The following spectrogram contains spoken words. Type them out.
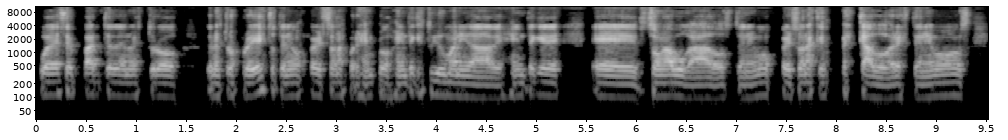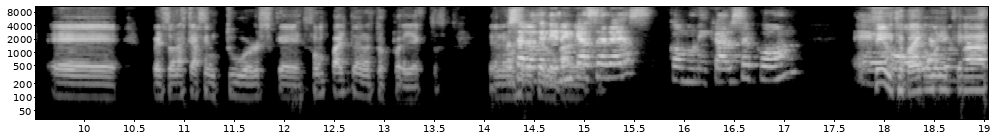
puede ser parte de, nuestro, de nuestros proyectos. Tenemos personas, por ejemplo, gente que estudia humanidades, gente que eh, son abogados, tenemos personas que son pescadores, tenemos eh, personas que hacen tours, que son parte de nuestros proyectos. o sea, lo que tienen que hacer es comunicarse con... Eh, sí, se puede comunicar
